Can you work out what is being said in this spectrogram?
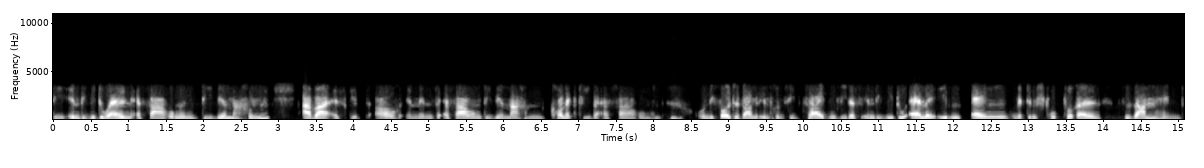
die individuellen Erfahrungen, die wir machen, aber es gibt auch in den Erfahrungen, die wir machen, kollektive Erfahrungen. Mhm. Und ich wollte damit im Prinzip zeigen, wie das Individuelle eben eng mit dem Strukturellen zusammenhängt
